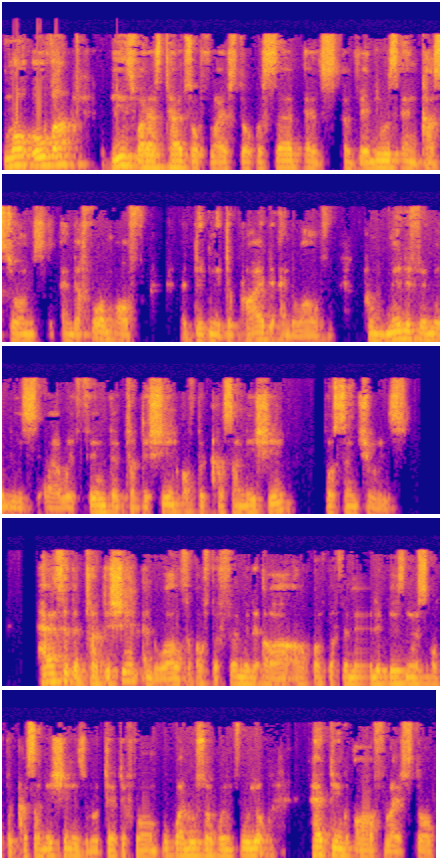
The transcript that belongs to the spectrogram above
Moreover, these various types of livestock serve as values and customs and the form of dignity, pride, and wealth to many families uh, within the tradition of the Xhosa nation for centuries. Hence, the tradition and wealth of the family uh, of the family business of the Xhosa nation is rooted from Ukwaluswa Kwemfuyo, heading of livestock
